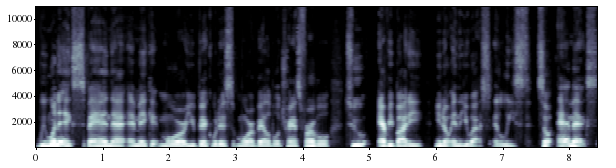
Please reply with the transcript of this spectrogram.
We want to expand that and make it more ubiquitous, more available and transferable to everybody, you know, in the US at least. So Amex,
